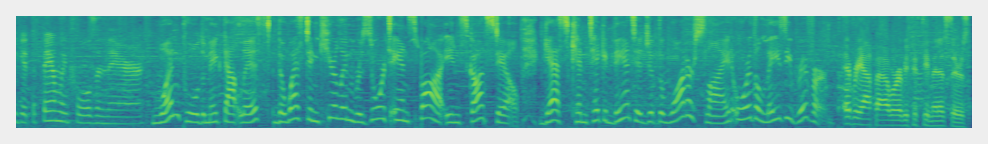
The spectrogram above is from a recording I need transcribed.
to get the family pools in there. One pool to make that list, the Westin Kierland Resort and Spa in Scottsdale. Guests can take advantage of the water slide or the lazy river. Every half hour, every 15 minutes, there's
